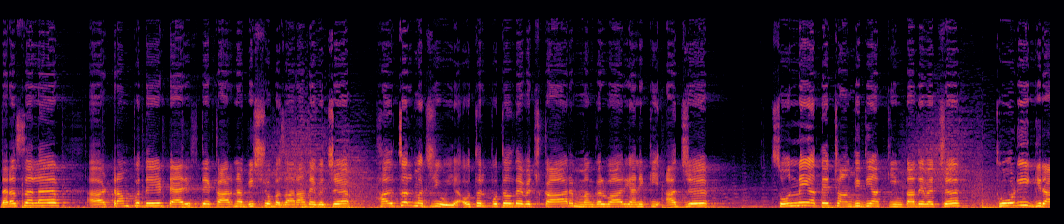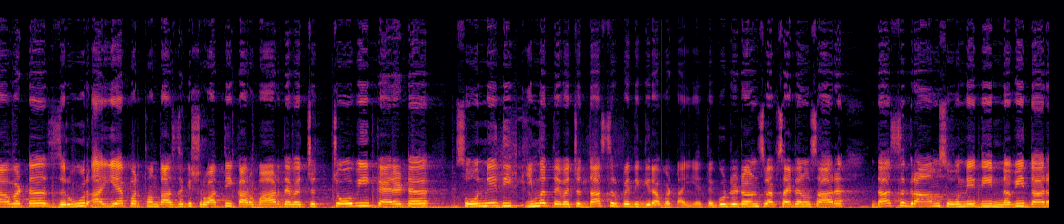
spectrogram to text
ਦਰਅਸਲ ਟਰੰਪ ਦੇ ਟੈਰਿਫ ਦੇ ਕਾਰਨ ਵਿਸ਼ਵ ਬਾਜ਼ਾਰਾਂ ਦੇ ਵਿੱਚ ਹਲਚਲ ਮਚੀ ਹੋਈ ਹੈ। ਉਥਲ ਪੁਥਲ ਦੇ ਵਿਚਕਾਰ ਮੰਗਲਵਾਰ, ਯਾਨੀ ਕਿ ਅੱਜ ਸੋਨੇ ਅਤੇ ਚਾਂਦੀ ਦੀਆਂ ਕੀਮਤਾਂ ਦੇ ਵਿੱਚ ਥੋੜੀ ਗਿਰਾਵਟ ਜ਼ਰੂਰ ਆਈ ਹੈ, ਪਰ ਤੁਹਾਨੂੰ ਦੱਸ ਦੇ ਕਿ ਸ਼ੁਰੂਆਤੀ ਕਾਰੋਬਾਰ ਦੇ ਵਿੱਚ 24 ਕੈਰਟ ਸੋਨੇ ਦੀ ਕੀਮਤ ਦੇ ਵਿੱਚ 10 ਰੁਪਏ ਦੀ ਗਿਰਾਵਟ ਆਈ ਹੈ ਤੇ ਗੁੱਡ ਰਿਟਰਨਸ ਵੈਬਸਾਈਟ ਦੇ ਅਨੁਸਾਰ 10 ਗ੍ਰਾਮ ਸੋਨੇ ਦੀ ਨਵੀਂ ਦਰ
